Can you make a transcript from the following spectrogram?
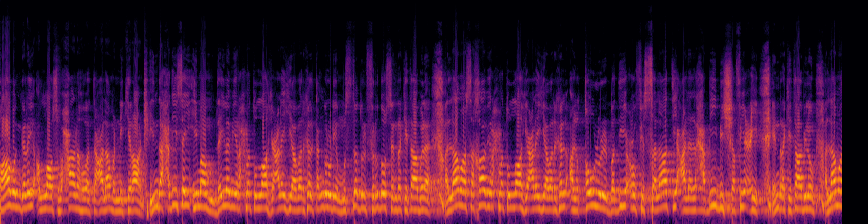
பாவங்களை அல்லாஹ் சுப்ஹானஹு தாலா மன்னிக்கிறான். இந்த ஹதீஸை இமாம் தைலமி ரஹமத்துல்லாஹி அலைஹி அவர்கள் தங்களுடைய முஸ்னதுல் ஃபிர்தோஸ் என்ற கிதாபில் அல்லாமா சஹாவி ரஹமத்துல்லாஹி அலைஹி அவர்கள் அல் கவுலுல் பதி ஃபி ஸலாத்தி அலல் ஹபீபி ஷஃபிஐ என்ற கிதாபிலும் அல்லாமா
